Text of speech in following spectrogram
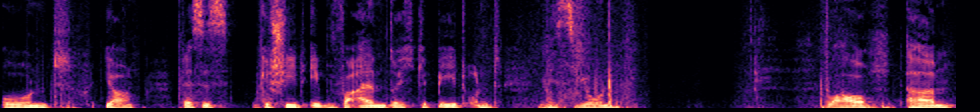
Und ja, das ist, geschieht eben vor allem durch Gebet und Mission. Wow. Ähm,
